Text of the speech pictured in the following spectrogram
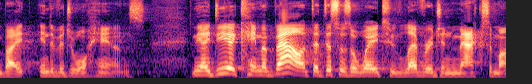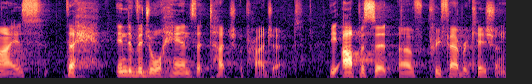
by individual hands. And the idea came about that this was a way to leverage and maximize the individual hands that touch a project, the opposite of prefabrication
